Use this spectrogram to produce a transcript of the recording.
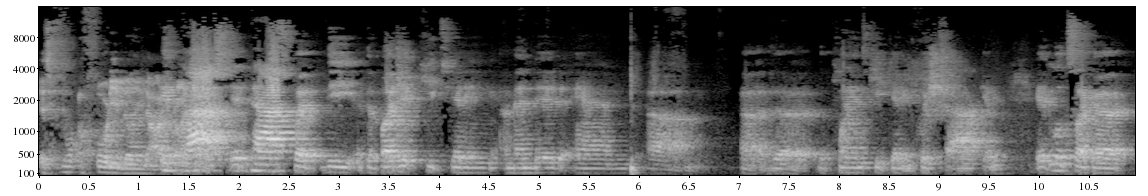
is a forty billion dollar It project. passed. It passed, but the the budget keeps getting amended, and um, uh, the the plans keep getting pushed back, and it looks like a.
